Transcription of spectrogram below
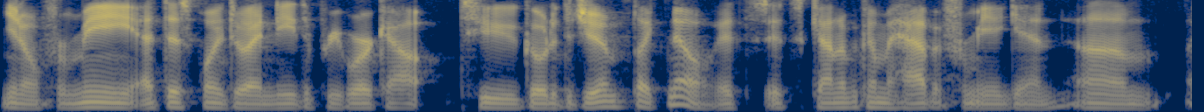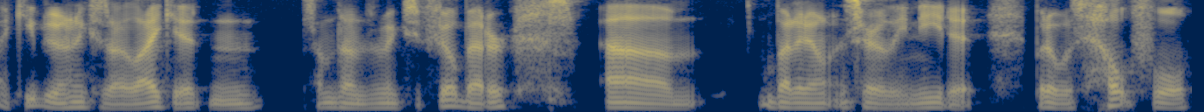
you know, for me at this point, do I need the pre-workout to go to the gym? Like, no, it's it's kind of become a habit for me again. Um, I keep doing it because I like it, and sometimes it makes you feel better. Um, but I don't necessarily need it. But it was helpful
